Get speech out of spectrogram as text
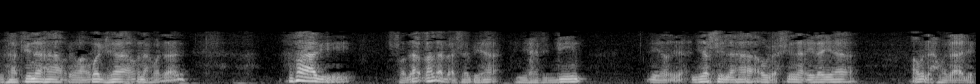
مفاتنها أو يرى وجهها أو نحو ذلك. فهذه الصداقة لا بأس بها من جهة الدين ليصلها أو يحسن إليها أو نحو ذلك.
